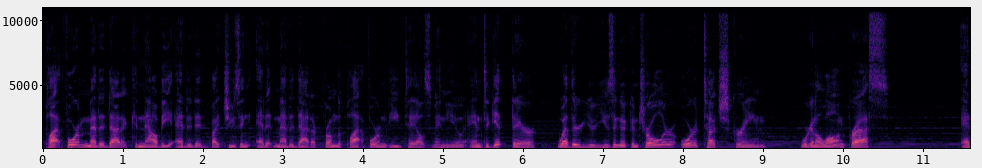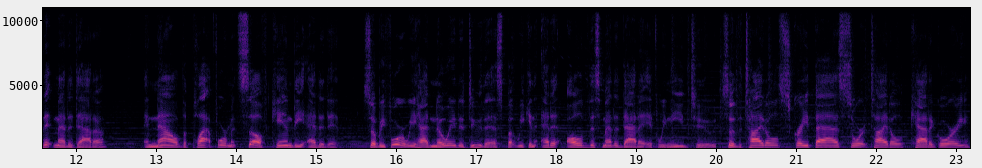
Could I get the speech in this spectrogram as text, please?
Platform metadata can now be edited by choosing Edit Metadata from the Platform Details menu, and to get there, whether you're using a controller or a touch screen, we're going to long press, Edit Metadata, and now the platform itself can be edited. So before we had no way to do this, but we can edit all of this metadata if we need to. So the title, scrape as, sort title, category.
